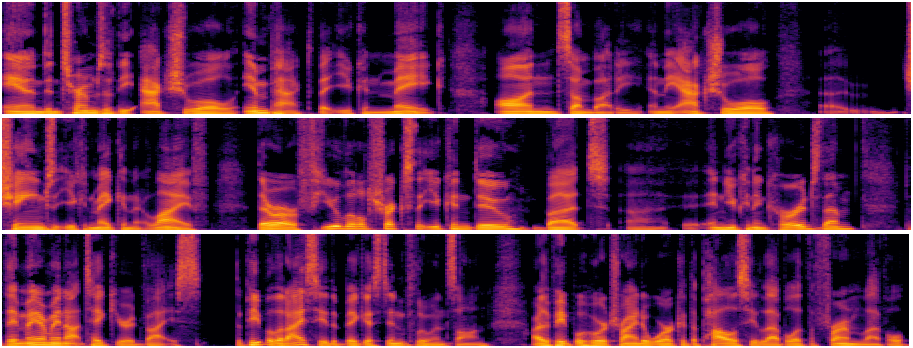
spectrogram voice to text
And in terms of the actual impact that you can make on somebody and the actual uh, change that you can make in their life, there are a few little tricks that you can do, but uh, and you can encourage them, but they may or may not take your advice. The people that I see the biggest influence on are the people who are trying to work at the policy level, at the firm level.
